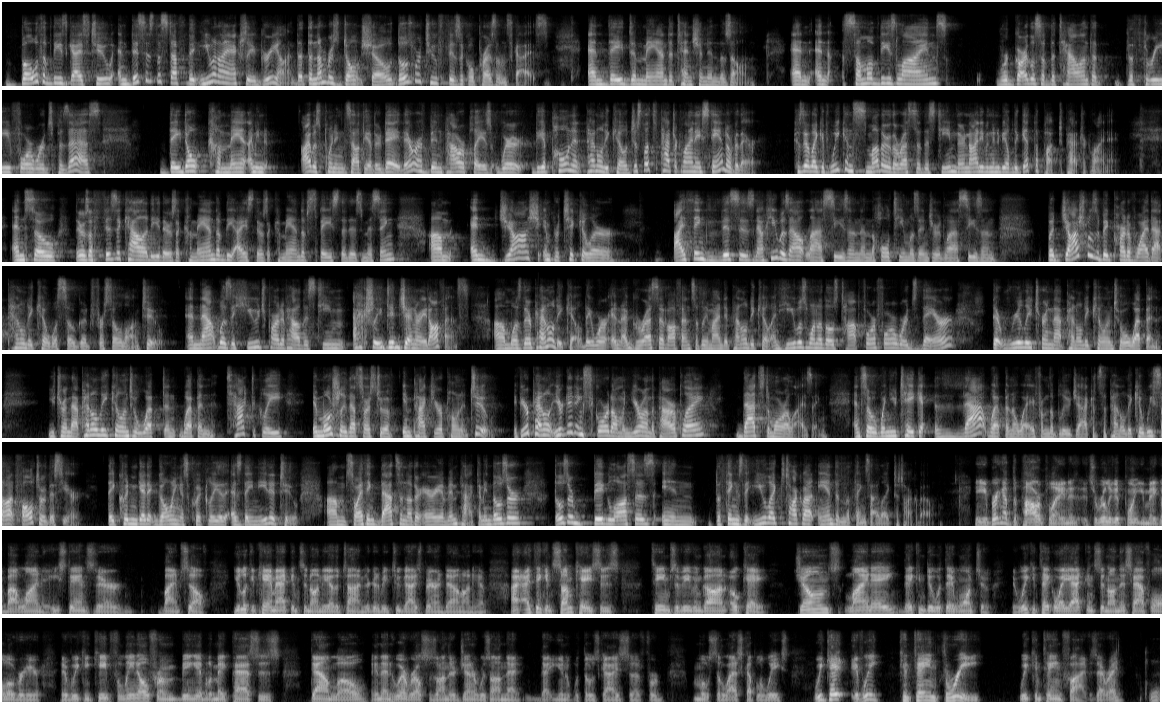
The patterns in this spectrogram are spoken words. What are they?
Both of these guys, too, and this is the stuff that you and I actually agree on that the numbers don't show. Those were two physical presence guys, and they demand attention in the zone. And and some of these lines, regardless of the talent that the three forwards possess, they don't command. I mean, I was pointing this out the other day. There have been power plays where the opponent penalty kill just lets Patrik Laine stand over there because they're like, if we can smother the rest of this team, they're not even going to be able to get the puck to Patrik Laine. And so there's a physicality, there's a command of the ice, there's a command of space that is missing. Um, and Josh, in particular, I think this is now he was out last season and the whole team was injured last season. But Josh was a big part of why that penalty kill was so good for so long, too. And that was a huge part of how this team actually did generate offense. Um, was their penalty kill. They were an aggressive, offensively minded penalty kill. And he was one of those top four forwards there that really turned that penalty kill into a weapon. You turn that penalty kill into a weapon, weapon tactically, emotionally, that starts to impact your opponent too. If you're penalty, you're getting scored on when you're on the power play, that's demoralizing. And so when you take that weapon away from the Blue Jackets, the penalty kill, we saw it falter this year they couldn't get it going as quickly as they needed to. Um, so I think that's another area of impact. I mean, those are those are big losses in the things that you like to talk about and in the things I like to talk about. You bring up the power play, and it's a really good point you make about Laine. He stands there by himself. You look at Cam Atkinson on the other time; they're going to be two guys bearing down on him. I, I think in some cases, teams have even gone, okay, Jones, Laine, they can do what they want to. If we can take away Atkinson on this half wall over here, if we can keep Foligno from being able to make passes down low, and then whoever else is on there, Jenner was on that that unit with those guys uh, for most of the last couple of weeks. We take if we contain three, we contain five. Is that right?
